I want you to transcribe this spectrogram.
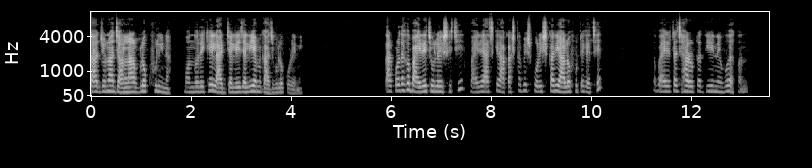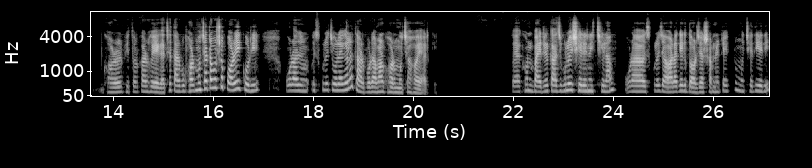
তার জন্য আর জানলাগুলো খুলি না। বন্ধ রেখেই লাইট জ্বালিয়ে জ্বালিয়ে আমি কাজগুলো করে নিই। তারপরে দেখো বাইরে চলে এসেছি। বাইরে আজকে আকাশটা বেশ পরিষ্কারই, আলো ফুটে গেছে। তো বাইরেটা ঝাড়ুটা দিয়ে নেব এখন। ঘরের ভিতরকার হয়ে গেছে। তারপর ঘর মোছাটা অবশ্য পরেই করি। ওরা স্কুলে চলে গেলে তারপরে আমার ঘর মোছা হয় আর কি তো এখন বাইরের কাজগুলোই সেরে নিচ্ছিলাম। ওরা স্কুলে যাওয়ার আগে দরজার সামনেটা একটু মুছে দিয়ে দিই।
